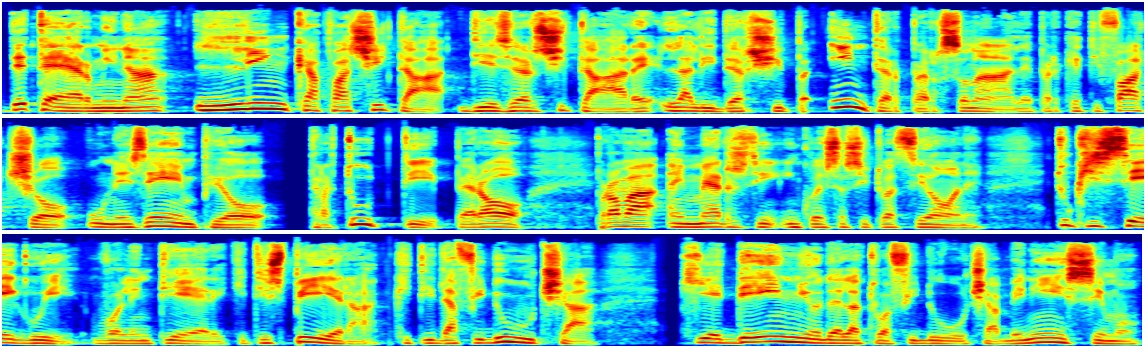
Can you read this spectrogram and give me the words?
determina l'incapacità di esercitare la leadership interpersonale, perché ti faccio un esempio tra tutti, però prova a immergerti in questa situazione. Tu chi segui volentieri, chi ti ispira, chi ti dà fiducia, chi è degno della tua fiducia, benissimo,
